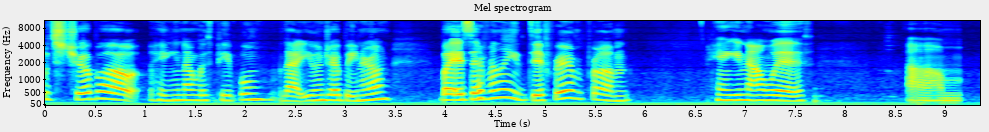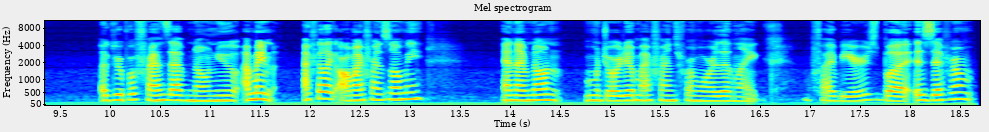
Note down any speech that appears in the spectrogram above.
It's true about hanging out with people that you enjoy being around, but it's definitely different from hanging out with um a group of friends that have known you. I mean, I feel like all my friends know me, and I've known majority of my friends for more than like five years. But it's different.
